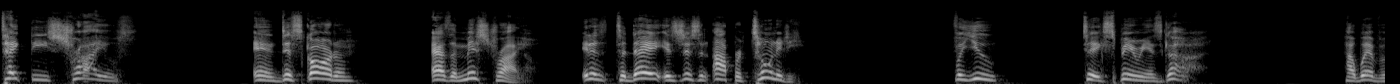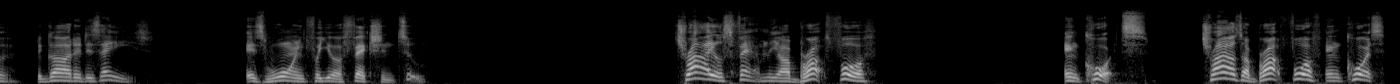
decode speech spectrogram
take these trials and discard them as a mistrial. It is today is just an opportunity for you to experience God. However, the God of this age is warring for your affection too. Trials, family, are brought forth in courts. Trials are brought forth in courts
